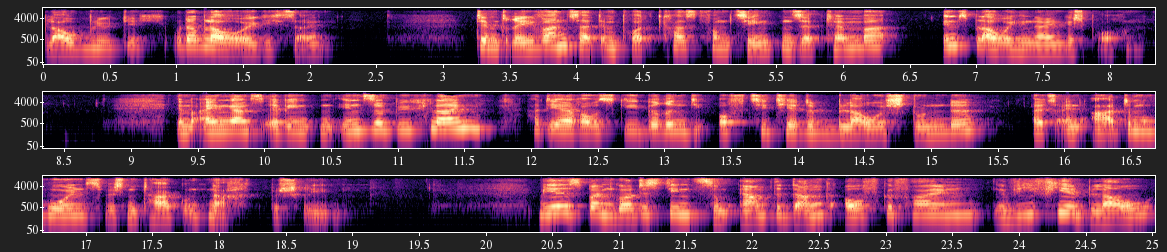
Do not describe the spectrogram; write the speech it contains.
blaublütig oder blauäugig sein. Tim Drehwanz hat im Podcast vom 10. September ins Blaue hineingesprochen. Im eingangs erwähnten Inselbüchlein hat die Herausgeberin die oft zitierte blaue Stunde als ein Atemholen zwischen Tag und Nacht beschrieben. Mir ist beim Gottesdienst zum Erntedank aufgefallen, wie viel Blau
